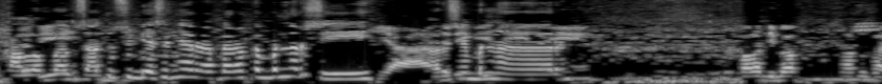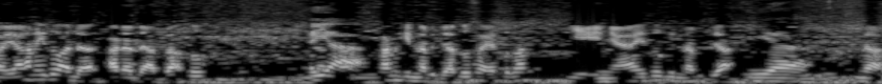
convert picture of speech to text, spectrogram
kalau Jadi- bab satu sih biasanya rata-rata bener sih Ya, Harusnya benar. Kalau di bab satu saya kan itu ada ada data tuh. iya Kan kinerja tuh saya tuh kan Y-nya itu kinerja. iya Nah,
